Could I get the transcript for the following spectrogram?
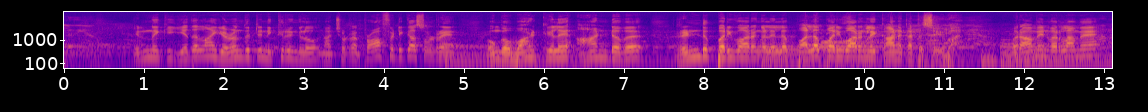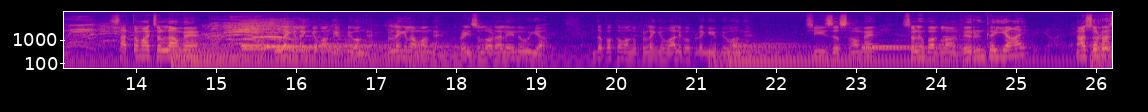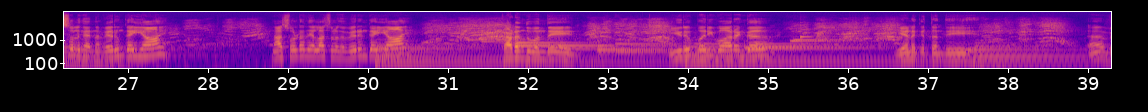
இன்னைக்கு எதெல்லாம் இழந்துட்டு நிக்கிறீங்களோ நான் சொல்றேன் ப்ராஃபிட்டிக்காக சொல்றேன் உங்க வாழ்க்கையில ஆண்டவர் ரெண்டு பரிவாரங்களில் பல பரிவாரங்களை காண கத்த செய்வார். ஒரு ஆமேன் வரலாமே? சத்தமா சொல்லாமே. பிள்ளைங்கள இங்க வாங்க இப்படி வாங்க. பிள்ளைங்களாம் வாங்க. பிரைஸ் லூயா இந்த பக்கம் வாங்க. பிள்ளைங்க வாலிப பிள்ளைங்க இப்படி வாங்க. ஜீசஸ் ஆமே சொல்லுங்க பார்க்கலாம். வெறும் கையாய்? நான் சொல்றது சொல்லுங்க. நான் வெறும் கையாய்? நான் சொல்றது எல்லாம் சொல்லுங்க. வெறும் கையாய்? கடந்து வந்தேன். இரு பரிவாரங்கள் எனக்கு தந்தீர்.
